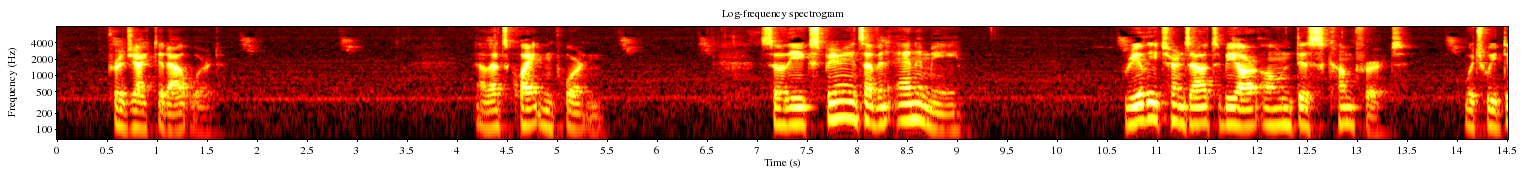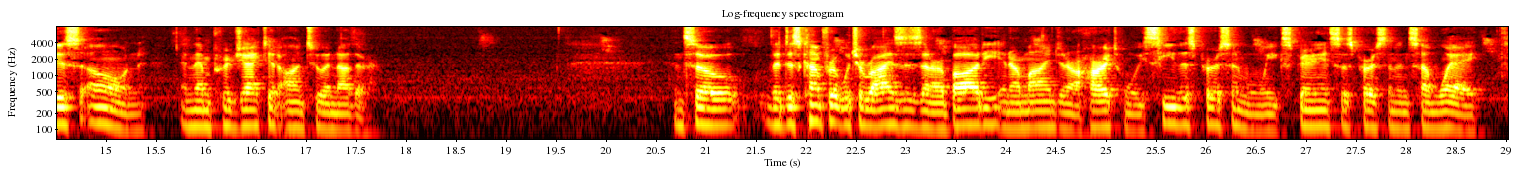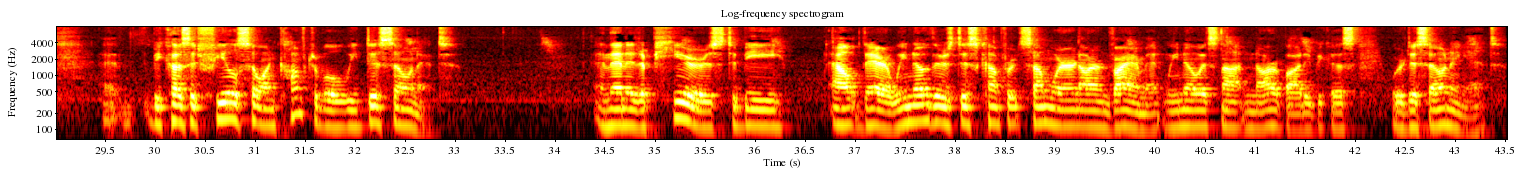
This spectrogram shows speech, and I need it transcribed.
projected outward. Now that's quite important. So the experience of an enemy really turns out to be our own discomfort, which we disown and then project it onto another. And so the discomfort which arises in our body, in our mind, in our heart when we see this person, when we experience this person in some way, eh, because it feels so uncomfortable, we disown it. And then it appears to be out there. We know there's discomfort somewhere in our environment. We know it's not in our body because we're disowning it.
